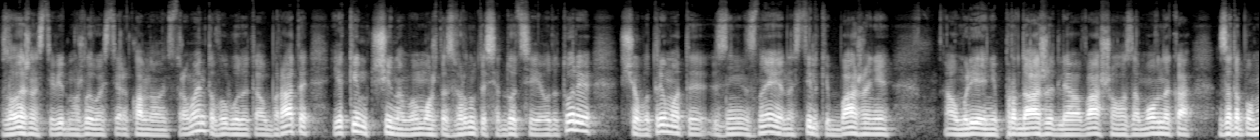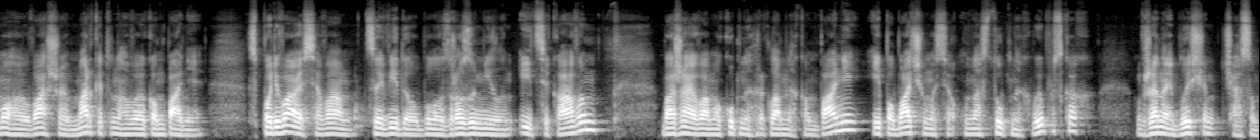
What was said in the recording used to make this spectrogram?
В залежності від можливості рекламного інструменту, ви будете обирати, яким чином ви можете звернутися до цієї аудиторії, щоб отримати з неї настільки бажані а омріяні продажі для вашого замовника за допомогою вашої маркетингової компанії. Сподіваюся, вам це відео було зрозумілим і цікавим. Бажаю вам окупних рекламних кампаній і побачимося у наступних випусках вже найближчим часом.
